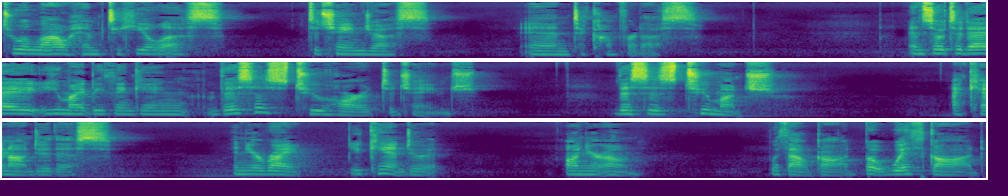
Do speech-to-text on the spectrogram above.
to allow Him to heal us, to change us, and to comfort us. And so today you might be thinking, this is too hard to change. This is too much I cannot do this. And you're right, you can't do it on your own without God. But with God,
